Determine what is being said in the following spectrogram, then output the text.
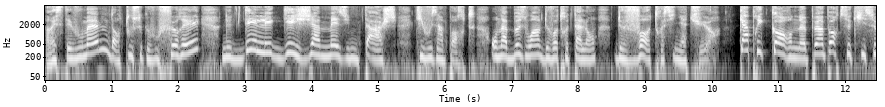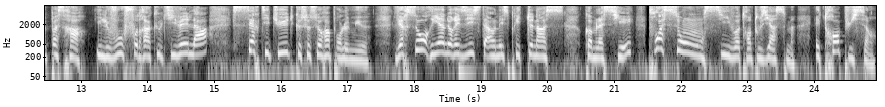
restez vous-même dans tout ce que vous ferez. Ne déléguez jamais une tâche qui vous importe. On a besoin de votre talent, de votre signature. Capricorne, peu importe ce qui se passera, il vous faudra cultiver la certitude que ce sera pour le mieux. Verseau, rien ne résiste à un esprit tenace comme l'acier. Poisson, si votre enthousiasme est trop puissant,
